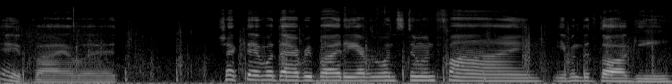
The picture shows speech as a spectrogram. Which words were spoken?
Hey, Violet. Checked in with everybody. Everyone's doing fine. Even the doggy.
